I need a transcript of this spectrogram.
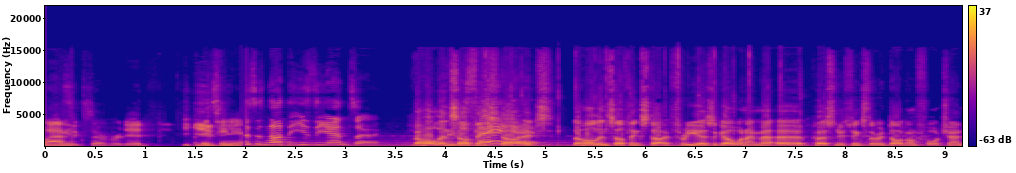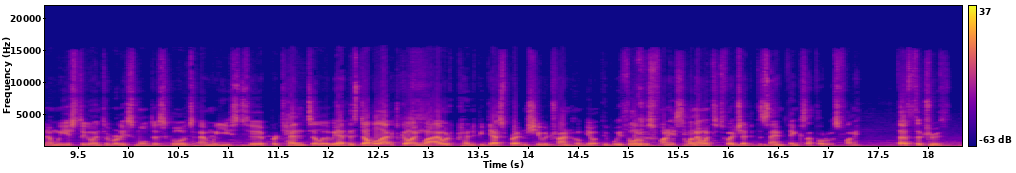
classic server, dude. Easy. This is not the easy answer. The whole We're incel thing started. it. The whole incel thing started three years ago when I met a person who thinks they're a dog on 4chan, and we used to go into really small discords and we used to pretend till we had this double act going where I would pretend to be desperate and she would try and hook me up with people. We thought it was funny, so when I went to Twitch, I did the same thing because I thought it was funny. That's the truth.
